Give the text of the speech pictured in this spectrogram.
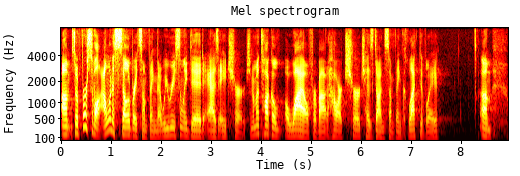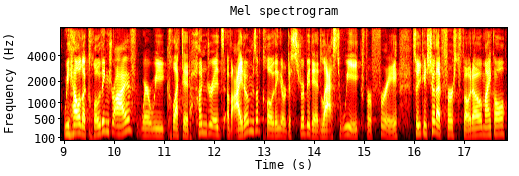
Um, so, first of all, I want to celebrate something that we recently did as a church. And I'm going to talk a, a while for about how our church has done something collectively um, we held a clothing drive where we collected hundreds of items of clothing that were distributed last week for free. So you can show that first photo, Michael.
